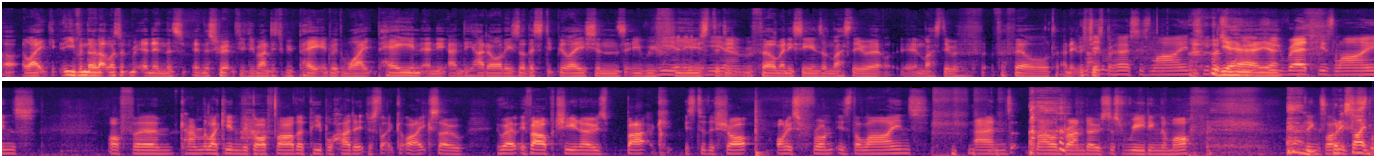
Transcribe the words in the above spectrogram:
like even though that wasn't written in this in the script, he demanded to be painted with white paint, and he, and he had all these other stipulations. He refused he, to do, um, film any scenes unless they were unless they were f- fulfilled, and it He was didn't just rehearse his lines. He just, Yeah, he, yeah. he read his lines off um, camera, like in The Godfather. People had it just like like so. Whoever- If Al Pacino's back is to the shot, on his front is the lines, and Marlon Brando's just reading them off. Things like But it's just like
